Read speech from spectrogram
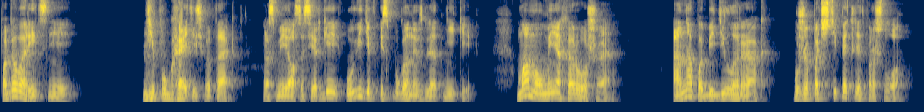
Поговорить с ней». «Не пугайтесь вы так», – рассмеялся Сергей, увидев испуганный взгляд Ники. «Мама у меня хорошая. Она победила рак. Уже почти пять лет прошло.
